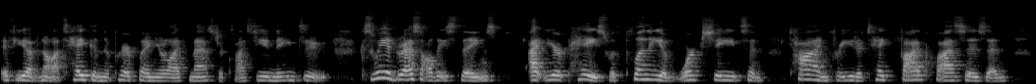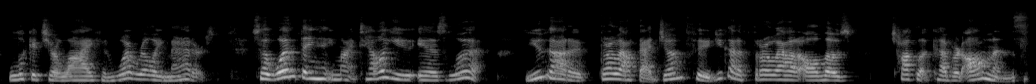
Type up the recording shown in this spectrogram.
if you have not taken the Prayer Plan Your Life Masterclass, you need to, because we address all these things at your pace with plenty of worksheets and time for you to take five classes and look at your life and what really matters. So, one thing he might tell you is look, you got to throw out that junk food. You got to throw out all those chocolate covered almonds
